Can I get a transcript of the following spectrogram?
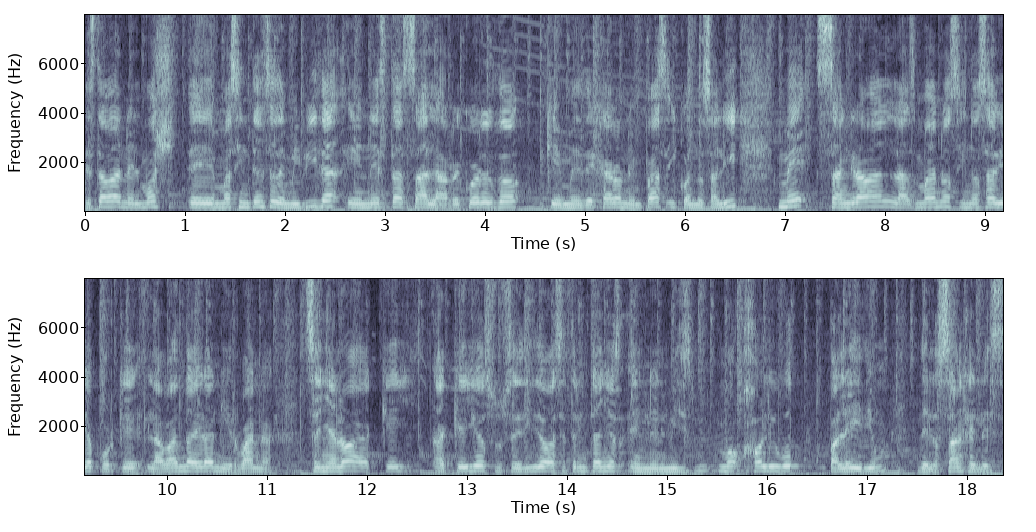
Estaba en el mosh eh, más intenso de mi vida en esta sala. Recuerdo que me dejaron en paz y cuando salí me sangraban las manos y no sabía por qué. La banda era Nirvana. Señaló aquel- aquello sucedido hace 30 años en el mismo Hollywood Palladium de Los Ángeles.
